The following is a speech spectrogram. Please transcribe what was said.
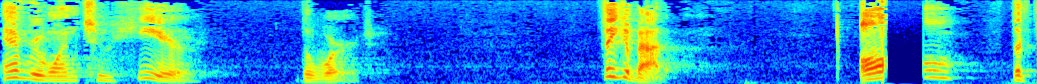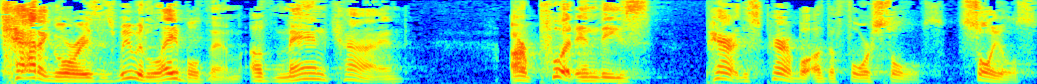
everyone to hear the word. Think about it. All the categories, as we would label them, of mankind are put in these this parable of the four souls, soils.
